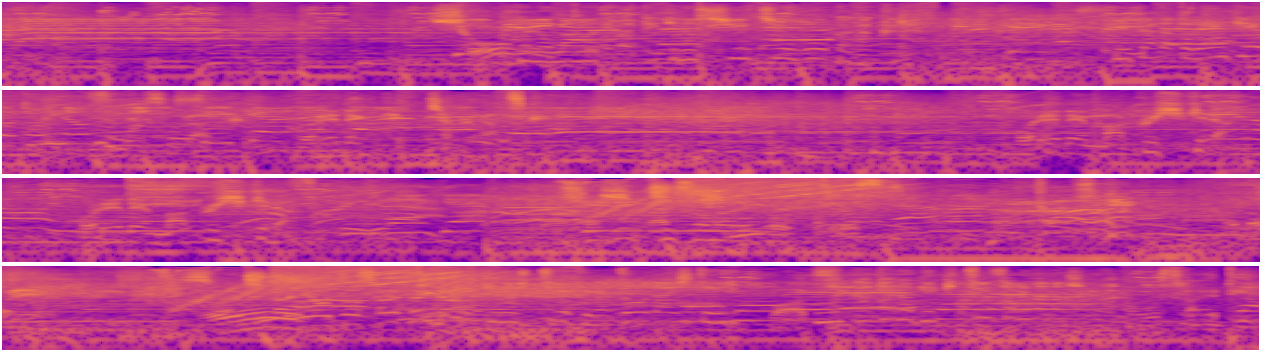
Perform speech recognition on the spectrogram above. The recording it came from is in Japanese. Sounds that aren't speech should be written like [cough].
正この面ままでは敵の集中砲火が来る。味方と連携を取り直すんだおそらくこれで決着がつく。これで幕引きだ。これで幕引きだ。指示となるを殺す。次おお落とされたいか敵の出力が増大している味方が撃墜されたな押されている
